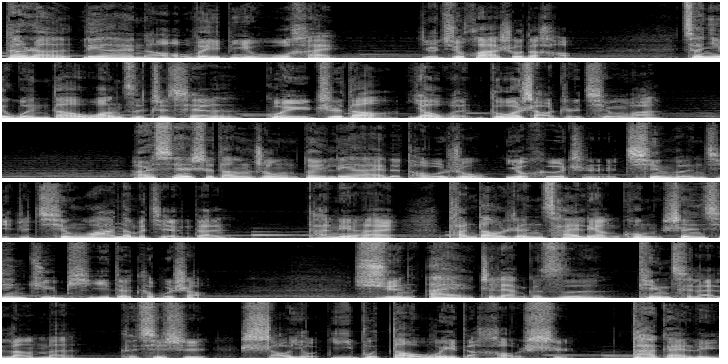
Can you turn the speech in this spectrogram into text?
当然，恋爱脑未必无害。有句话说得好，在你吻到王子之前，鬼知道要吻多少只青蛙。而现实当中对恋爱的投入，又何止亲吻几只青蛙那么简单？谈恋爱谈到人财两空、身心俱疲的可不少。寻爱这两个字听起来浪漫，可其实少有一步到位的好事，大概率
